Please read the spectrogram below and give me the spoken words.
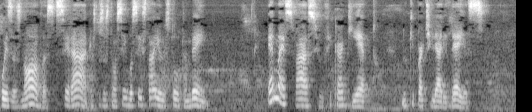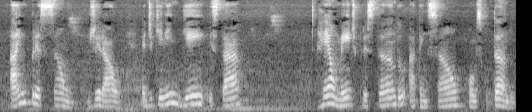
coisas novas. Será que as pessoas estão assim? Você está e eu estou também? É mais fácil ficar quieto do que partilhar ideias? A impressão geral é de que ninguém está realmente prestando atenção ou escutando,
